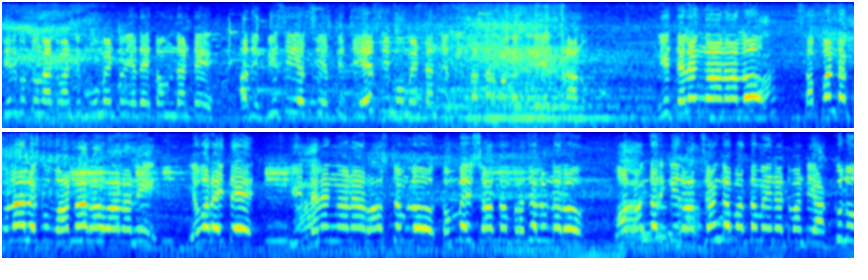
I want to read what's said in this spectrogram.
తిరుగుతున్నటువంటి మూమెంట్ ఏదైతే ఉందంటే అది BC SC ST JAC movement అని చెప్పి సందర్భంగా తెలియజేస్తున్నాను. ఈ తెలంగాణలో సబ్బండ కులాలకు వాటా రావాలని ఎవరైతే ఈ తెలంగాణ రాష్ట్రంలో తొంభై శాతం ప్రజలున్నారో వాళ్ళందరికీ రాజ్యాంగబద్ధమైనటువంటి హక్కులు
